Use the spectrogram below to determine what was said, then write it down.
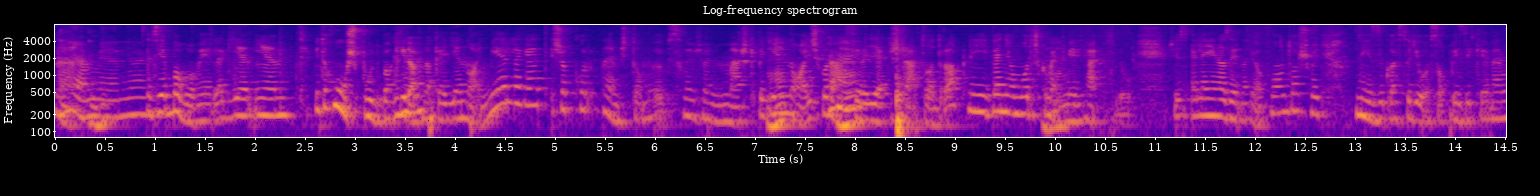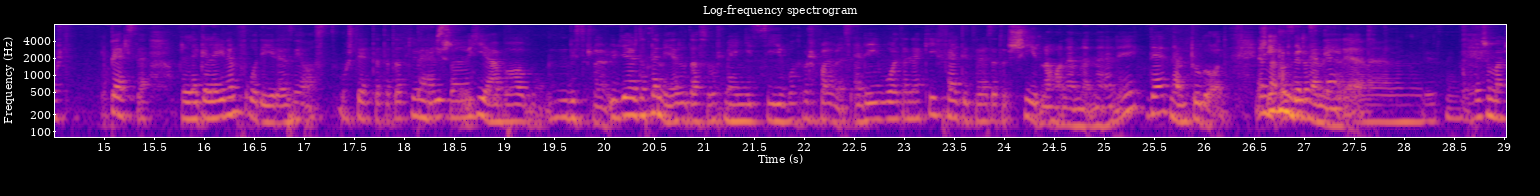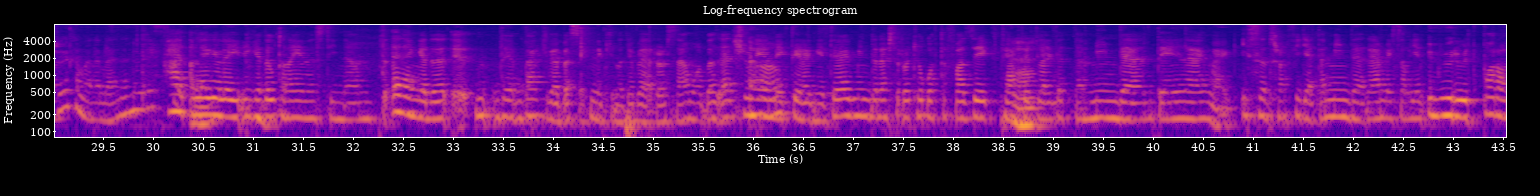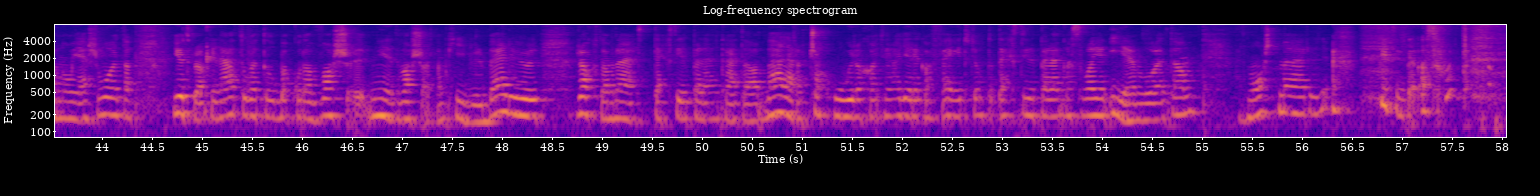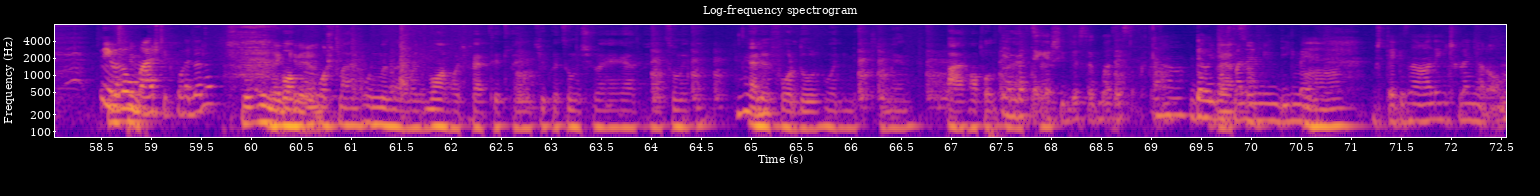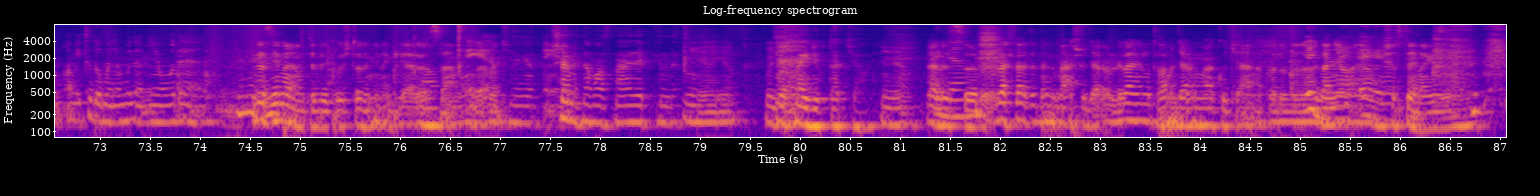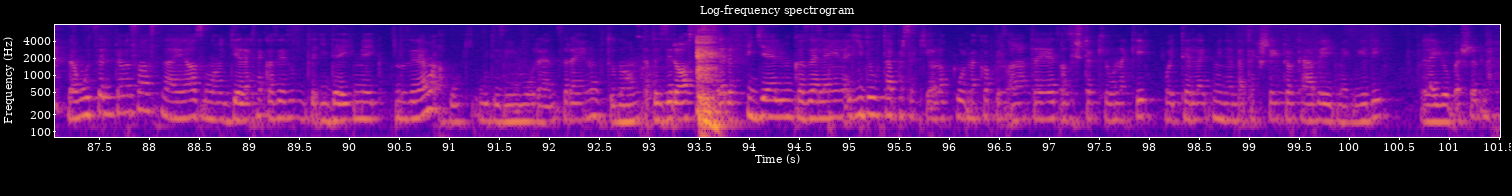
Nem. Milyen mérleg? Ez ilyen babamérleg, ilyen, ilyen mint a húspultba Mhm. kiraknak egy ilyen nagy mérleget, és akkor nem is tudom, hogy hogy, hogy másképp egy ilyen Mhm. nagy, és akkor Mhm. ráfér a gyerek, és rá tudod rakni, benyomod, és akkor Mhm. megméri hány kiló. És ez elején azért nagyon fontos, hogy nézzük azt, hogy jól szopizik-e, mert most Persze, a legelején nem fogod érezni azt. Most érted, tehát a is hiába biztos nagyon ügyes, de nem érzed azt, hogy most mennyit szívott, most vajon ez elég volt-e neki, feltételezed, hogy sírna, ha nem lenne elég, de nem tudod. és így mindig nem éred. kellene ellenőrizni. És a második már nem ellenőrizni? Hát a legelején, igen, de utána én ezt így nem. Tehát elengeded, de bárkivel beszélek, mindenki nagyobb erről számolt be. Az elsőnél Aha. még tényleg, én tényleg minden este rotyogott a fazék, feltétlenítettem minden, tényleg, meg iszonyatosan figyeltem mindenre, emlékszem, hogy ilyen őrült, paranoiás voltam. Jött valaki látogatóba, akkor a vas, mindent vasaltam kívül belül, raktam rá ezt textilpelenkát a vállára, csak úgy rakhatja a gyerek a fejét, hogy ott a textilpelenka, szóval ilyen, ilyen voltam. Hát most már ugye, picit belazultam. Nyilván a másik. Mindenki Van, most már úgy mondanám, hogy van, hogy feltétlenítjük a cumis üvegeket, vagy a cumikot. Előfordul, hogy mit tudom én, pár Én egyszer. beteges időszakban azért szoktam. Aha. De hogy most Persze. már nem mindig megy. Mhm. Most egészen néha csak lenyalom, ami tudom, hogy amúgy nem jó, de De ez ilyen nagyon tipikus, tudod, mindenki erről Ja. számol. Igen. hogy- Igen. Igen. Semmit nem használ egyébként, de Igen, igen. Ugye, megnyugtatja, hogy igen. Először lefeltetni, másodjára lenyalod, harmadjára már a kutyának adod, Igen, lenyalja, igen. és az tényleg jó. De amúgy szerintem ezt használja. Én azt gondolom, hogy gyereknek azért tudod, egy ideig még azért nem alakul ki úgy az immunrendszere, én úgy tudom. Tehát azért azt, hogy erre figyelünk az elején, egy idő után persze kialakul, megkapja az anyatejet, az is tök jó neki, hogy tényleg minden betegségtől kb. így megvédi legjobb esetben.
